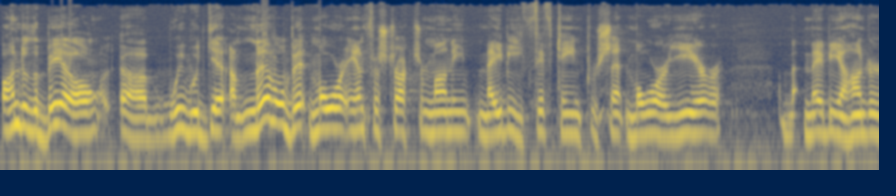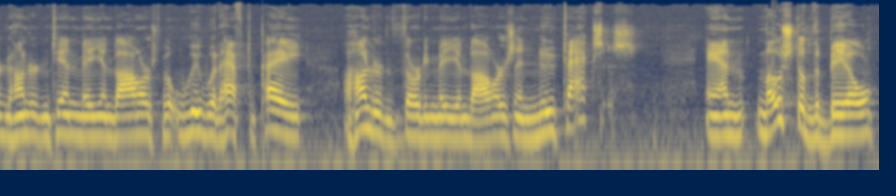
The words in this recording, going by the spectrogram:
under the bill, uh, we would get a little bit more infrastructure money, maybe 15% more a year, maybe 100, 110 million dollars, but we would have to pay 130 million dollars in new taxes. And most of the bill,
